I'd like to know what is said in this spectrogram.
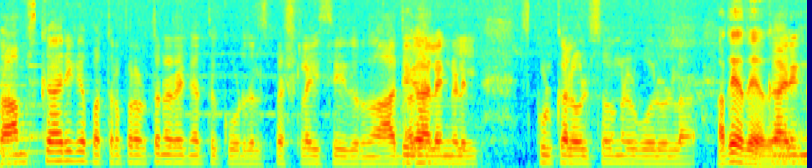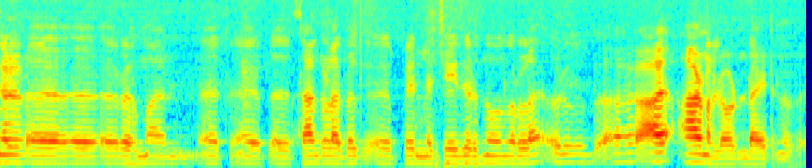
സാംസ്കാരിക പത്രപ്രവർത്തന രംഗത്ത് കൂടുതൽ സ്പെഷ്യലൈസ് ചെയ്തിരുന്നു. ആദ്യകാലങ്ങളിൽ സ്കൂൾ കലോത്സവങ്ങൾ പോലുള്ള കാര്യങ്ങൾ റഹ്മാൻ താങ്കൾ അത് പിന്നെ ചെയ്തിരുന്നു എന്നുള്ള ഒരു ആണല്ലോ ഉണ്ടായിരുന്നത്.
